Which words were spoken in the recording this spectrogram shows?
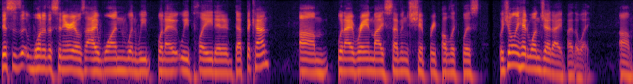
this is one of the scenarios i won when we when i we played at adepticon um, when I ran my seven ship Republic list, which only had one Jedi, by the way. Um,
